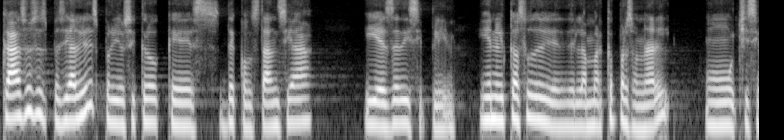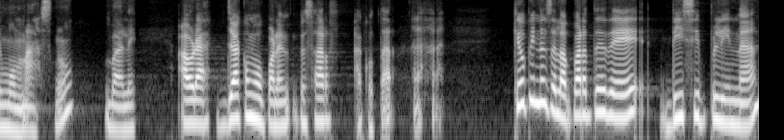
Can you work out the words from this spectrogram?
casos especiales, pero yo sí creo que es de constancia y es de disciplina. Y en el caso de, de la marca personal, muchísimo más, ¿no? Vale. Ahora, ya como para empezar a acotar, ¿qué opinas de la parte de disciplina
